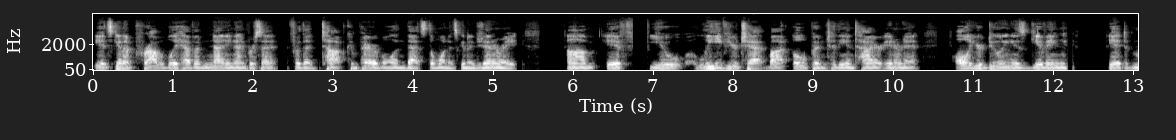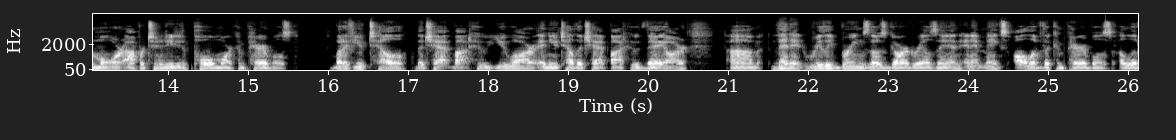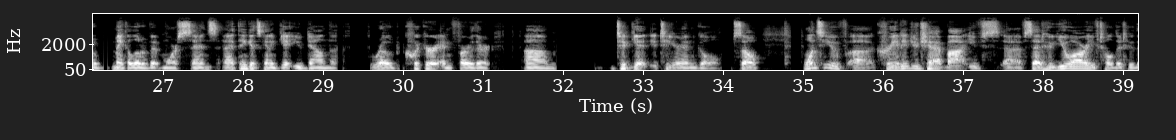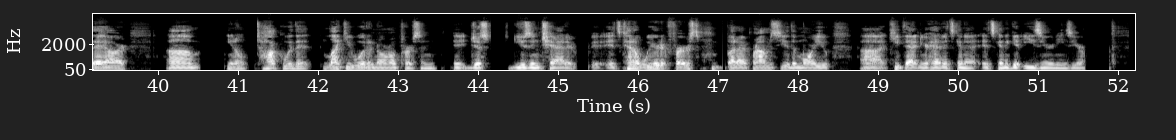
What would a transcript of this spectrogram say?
It's going to probably have a 99% for the top comparable, and that's the one it's going to generate um, if you leave your chatbot open to the entire internet, all you're doing is giving it more opportunity to pull more comparables. But if you tell the chatbot who you are and you tell the chatbot who they are, um, then it really brings those guardrails in and it makes all of the comparables a little make a little bit more sense. And I think it's going to get you down the road quicker and further um, to get to your end goal. So once you've uh, created your chatbot, you've uh, said who you are, you've told it who they are. Um, you know, talk with it like you would a normal person, it, just using chat. It, it's kind of weird at first, but I promise you, the more you uh, keep that in your head, it's gonna it's gonna get easier and easier.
